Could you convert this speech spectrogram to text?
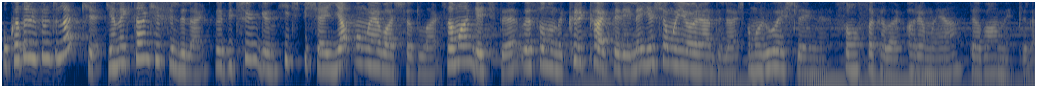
O kadar üzüldüler ki yemekten kesildiler ve bütün gün hiçbir şey yapmamaya başladılar. Zaman geçti ve sonunda kırık kalpleriyle yaşamayı öğrendiler. Ama ruh eşlerini sonsuza kadar aramaya devam ettiler.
